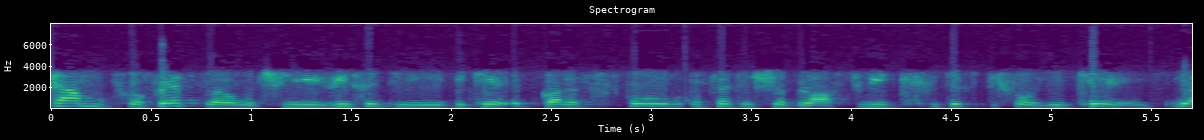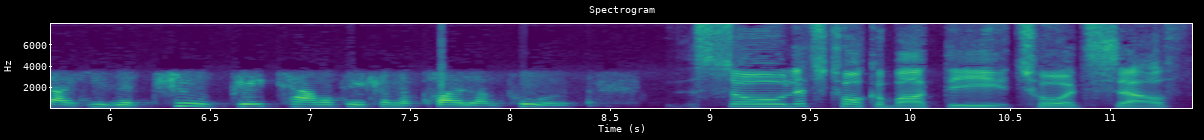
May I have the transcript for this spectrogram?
Tamil professor, which he recently became, got a full professorship last week just before he came. Yeah, he's a true great Tamil patron of Kuala Lumpur. So let's talk about the tour itself.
